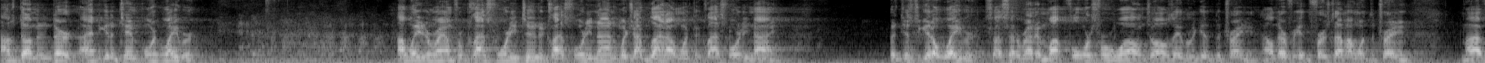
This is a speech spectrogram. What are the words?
I was dumb in the dirt. I had to get a 10 point waiver. I waited around from class 42 to class 49, which I'm glad I went to class 49 but just to get a waiver. So I sat around and mopped floors for a while until I was able to get the training. I'll never forget the first time I went to training. My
